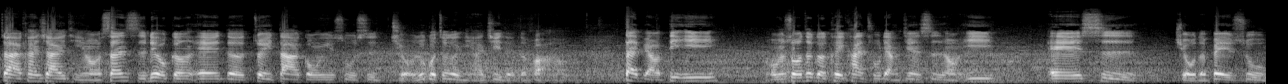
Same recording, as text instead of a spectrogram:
再来看下一题哦，三十六跟 a 的最大公因数是九，如果这个你还记得的话哈，代表第一，我们说这个可以看出两件事哦，一 a 是九的倍数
